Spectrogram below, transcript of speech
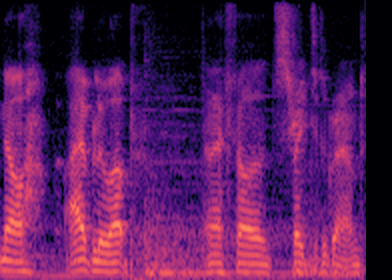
No, I blew up. And I fell straight to the ground.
